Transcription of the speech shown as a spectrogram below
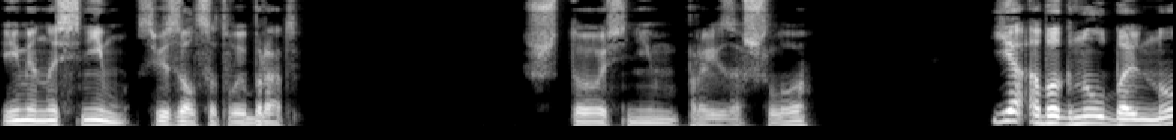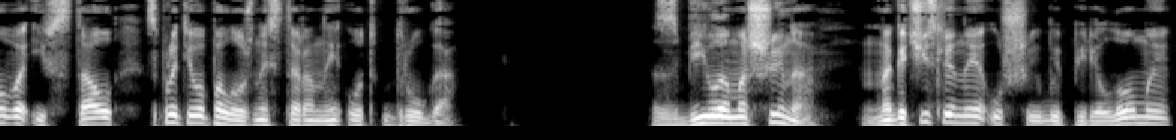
именно с ним связался твой брат. Что с ним произошло? Я обогнул больного и встал с противоположной стороны от друга. Сбила машина, многочисленные ушибы, переломы,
